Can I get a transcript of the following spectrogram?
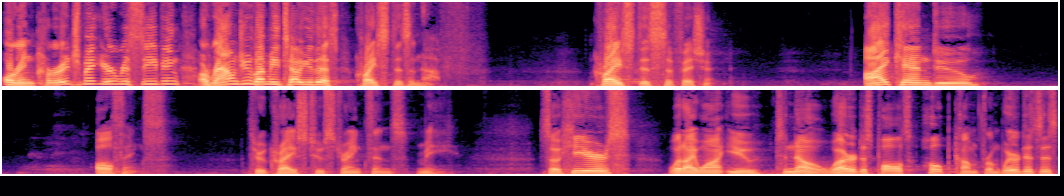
or encouragement you're receiving around you, let me tell you this Christ is enough. Christ is sufficient. I can do all things through Christ who strengthens me. So here's what I want you to know. Where does Paul's hope come from? Where does his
